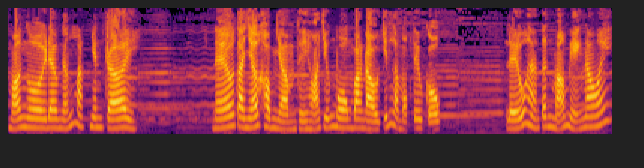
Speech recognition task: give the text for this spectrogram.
Mọi người đều ngẩn mặt nhìn trời. Nếu ta nhớ không nhầm thì hỏa trưởng môn ban đầu chính là một tiêu cục. Liễu hàng tinh mở miệng nói.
